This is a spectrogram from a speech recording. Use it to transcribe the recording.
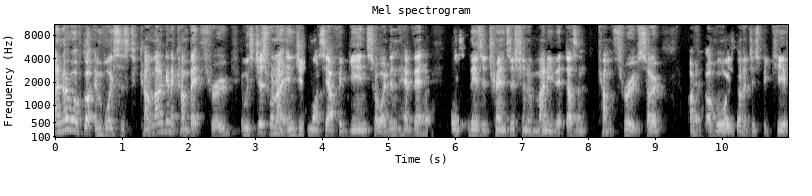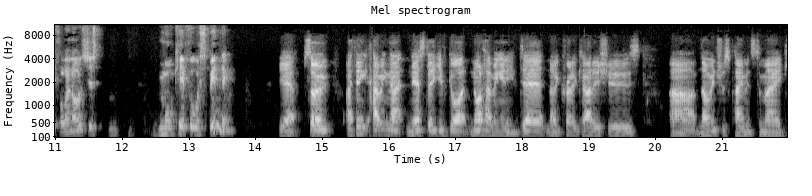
I know I've got invoices to come. They're going to come back through. It was just when yeah. I injured myself again, so I didn't have that. Yeah. There's, there's, a transition of money that doesn't come through. So I've, yeah. I've always got to just be careful, and I was just more careful with spending. Yeah. So I think having that nest egg you've got, not having any debt, no credit card issues, uh, no interest payments to make.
